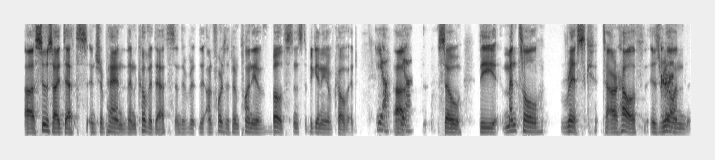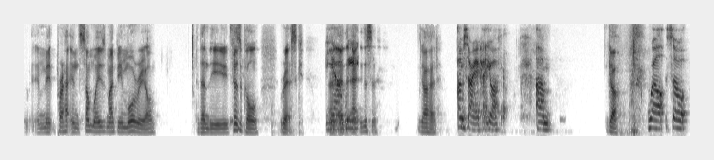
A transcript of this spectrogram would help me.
uh, suicide deaths in Japan than COVID deaths, and there, there, unfortunately, there's been plenty of both since the beginning of COVID. Yeah, uh, yeah. So the mental risk to our health is Correct. real, and perhaps in some ways might be more real than the physical risk. Yeah, uh, we, uh, this. Go ahead. I'm sorry, I cut you off. Um, go. well, so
